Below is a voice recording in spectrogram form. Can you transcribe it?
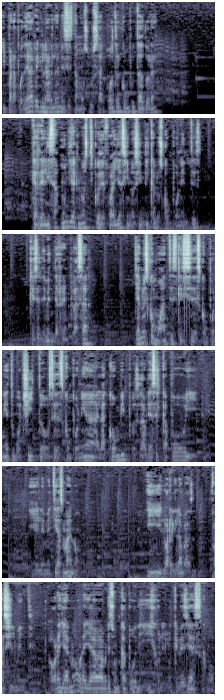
y para poder arreglarla necesitamos usar otra computadora que realiza un diagnóstico de fallas y nos indica los componentes que se deben de reemplazar. Ya no es como antes que si se descomponía tu bochito o se descomponía la combi, pues abrías el capó y, le metías mano y lo arreglabas fácilmente. Ahora ya no, ahora ya abres un capó y híjole, lo que ves ya es como,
